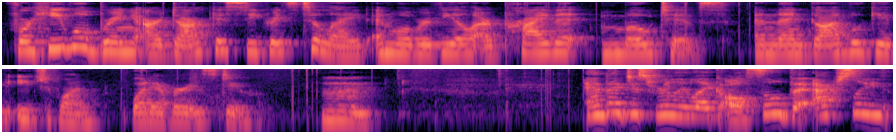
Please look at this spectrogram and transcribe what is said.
For he will bring our darkest secrets to light and will reveal our private motives, and then God will give each one whatever is due. Hmm. And I just really like also that actually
